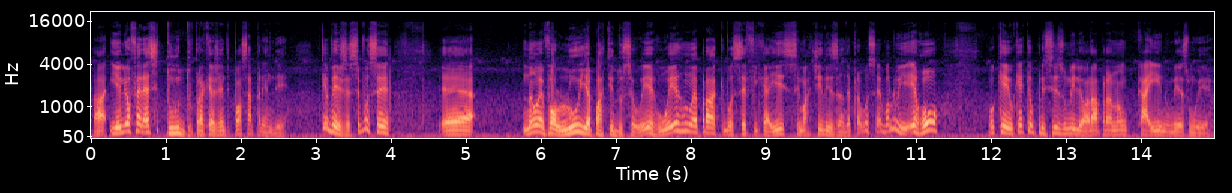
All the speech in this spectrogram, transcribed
Tá? E Ele oferece tudo para que a gente possa aprender. Porque veja, se você é, não evolui a partir do seu erro, o erro não é para que você fique aí se martirizando, é para você evoluir. Errou, ok, o que é que eu preciso melhorar para não cair no mesmo erro?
